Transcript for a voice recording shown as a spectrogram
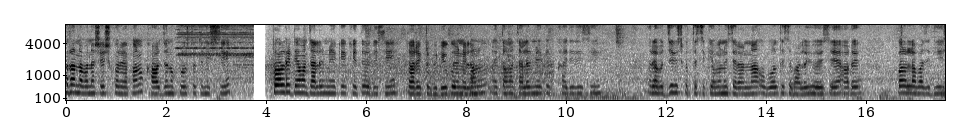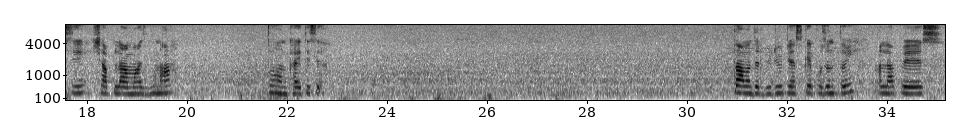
তো রান্না বান্না শেষ করে এখন খাওয়ার জন্য প্রস্তুতি নিচ্ছি। তো অলরেডি আমার জালের মেয়েকে খেতেও দিছি, তো আর একটু ভিডিও করে নিলাম। এই তো আমার জালের মেয়েকে খাইতে দিছি। ওরে আবার জিজ্ঞেস করতেছি, কেমন হয়েছে রান্না? ও বলতেছে, ভালোই হয়েছে। আরে করলা ভাজি দিয়েছি, শাপলা, মাছ বোনা তখন খাইতেছে তো আমাদের ভিডিওটি আজকে পর্যন্তই। আল্লাহ হাফেজ।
